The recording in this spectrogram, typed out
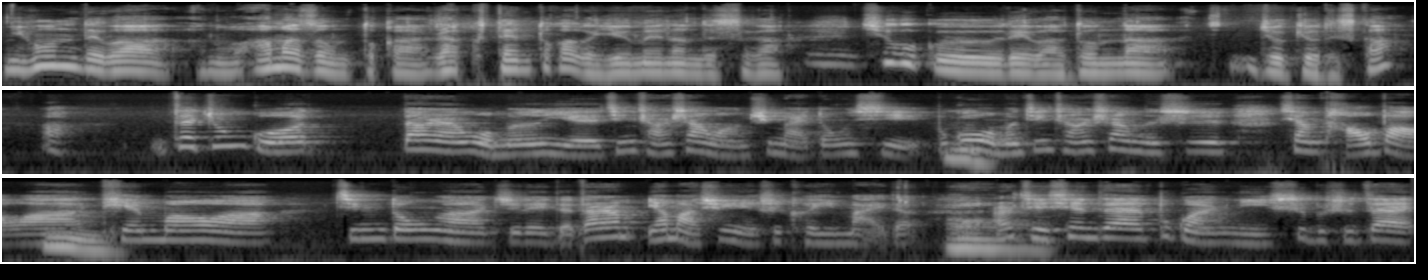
日本では、あの、アマゾンとか楽天とかが有名なんですが、嗯中国ではどんな状況ですか？啊，在中国。当然，我们也经常上网去买东西，不过我们经常上的是像淘宝啊、嗯天猫啊、京东啊之类的。当然，亚马逊也是可以买的。哦而且现在不管你是不是在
